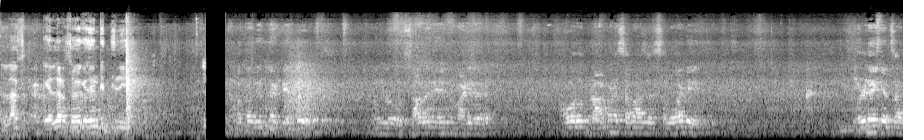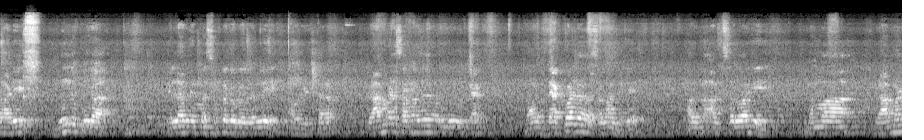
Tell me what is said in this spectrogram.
ಎಲ್ಲ ಎಲ್ಲರ ಸೌಕರ್ಯ ಗೆದ್ದೀನಿ ಸಾಧನೆಯನ್ನು ಮಾಡಿದ್ದಾರೆ ಅವರು ಬ್ರಾಹ್ಮಣ ಸಮಾಜದ ಸಲುವಾಗಿ ಒಳ್ಳೆಯ ಕೆಲಸ ಮಾಡಿ ಮುಂದೆ ಕೂಡ ಎಲ್ಲ ನಿಮ್ಮ ಸುಖ ದುಃಖದಲ್ಲಿ ಅವರು ಇರ್ತಾರೆ ಬ್ರಾಹ್ಮಣ ಸಮಾಜ ಒಂದು ಭಾಳ ಬ್ಯಾಕ್ವರ್ಡ್ ಸಮಾಜ ಇದೆ ಅದು ಅದ್ರ ಸಲುವಾಗಿ ನಮ್ಮ ಬ್ರಾಹ್ಮಣ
